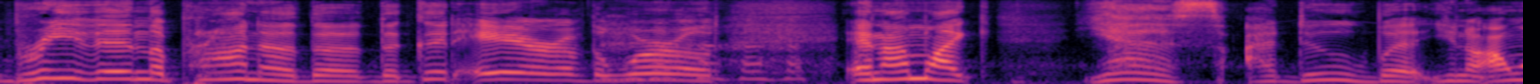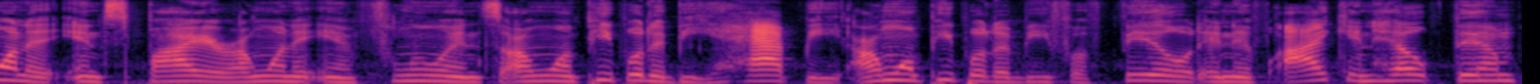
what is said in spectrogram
breathe in the prana, the the good air of the world. and I'm like, yes, I do, but you know, I want to inspire, I want to influence, I want people to be happy, I want people to be fulfilled, and if I can help them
